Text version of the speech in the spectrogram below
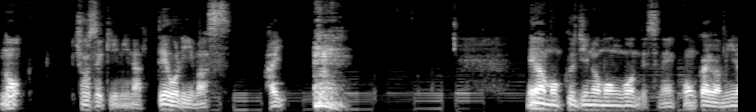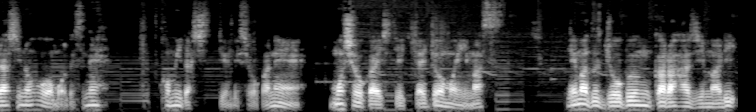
の書籍になっております。はい。では、目次の文言ですね。今回は見出しの方もですね、込み出しっていうんでしょうかね。も紹介していきたいと思います。でまず、序文から始まり、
